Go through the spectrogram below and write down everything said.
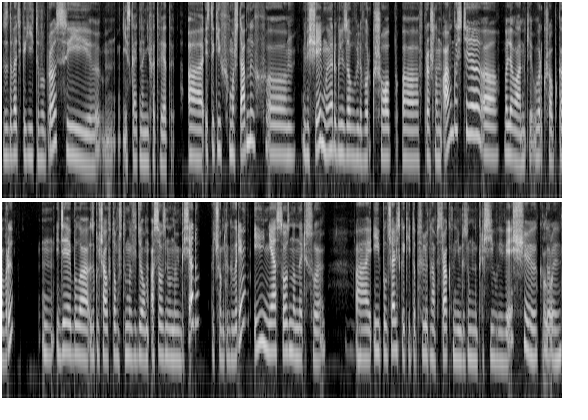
задавать какие-то вопросы и искать на них ответы. А из таких масштабных э, вещей мы организовывали воркшоп э, в прошлом августе э, в Маляванке, воркшоп ковры. Идея была заключалась в том, что мы ведем осознанную беседу, о чем-то говорим и неосознанно рисуем. А, и получались какие-то абсолютно абстрактные, безумно красивые вещи, которые, Ого.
